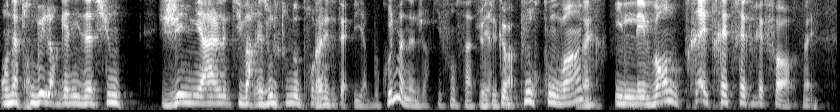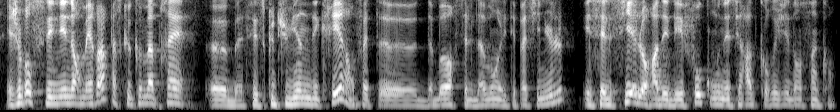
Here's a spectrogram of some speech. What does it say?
on a trouvé l'organisation géniale qui va résoudre tous nos problèmes, ouais. etc. Il y a beaucoup de managers qui font ça. C'est-à-dire que pas. pour convaincre, ouais. ils les vendent très, très, très, très fort. Ouais. Et je pense que c'est une énorme erreur parce que comme après, euh, bah, c'est ce que tu viens de décrire. En fait, euh, d'abord, celle d'avant, elle n'était pas si nulle. Et celle-ci, elle aura des défauts qu'on essaiera de corriger dans 5 ans.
